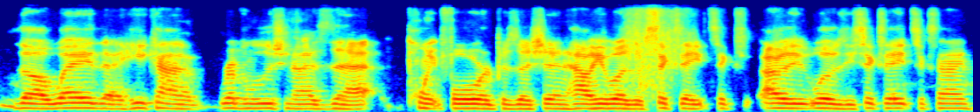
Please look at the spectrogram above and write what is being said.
the way that he kind of revolutionized that point forward position. How he was a six eight six. What was he six eight six nine?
